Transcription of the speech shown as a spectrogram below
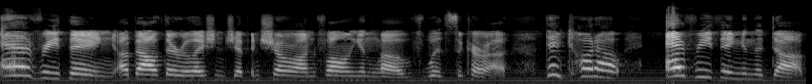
everything about their relationship and Syaoran falling in love with Sakura. They cut out everything in the dub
